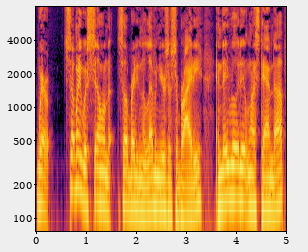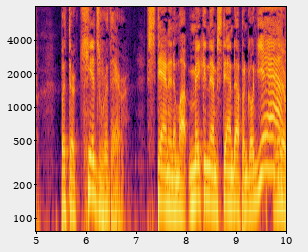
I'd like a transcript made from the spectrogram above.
where somebody was selling, celebrating 11 years of sobriety and they really didn't want to stand up, but their kids were there standing them up, making them stand up and going, yeah,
